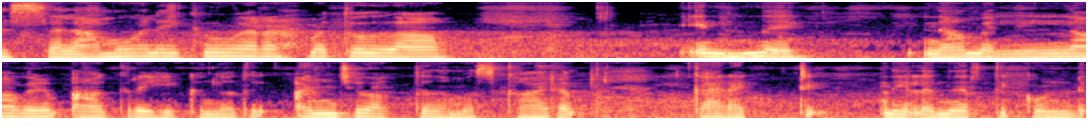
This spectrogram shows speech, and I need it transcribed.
അസ്സലാമു അലൈക്കും വറഹമത്തുള്ള. ഇന്ന് നാം എല്ലാവരും ആഗ്രഹിക്കുന്നത് അഞ്ച് വക്ത നമസ്കാരം കറക്റ്റ് നിലനിർത്തിക്കൊണ്ട്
